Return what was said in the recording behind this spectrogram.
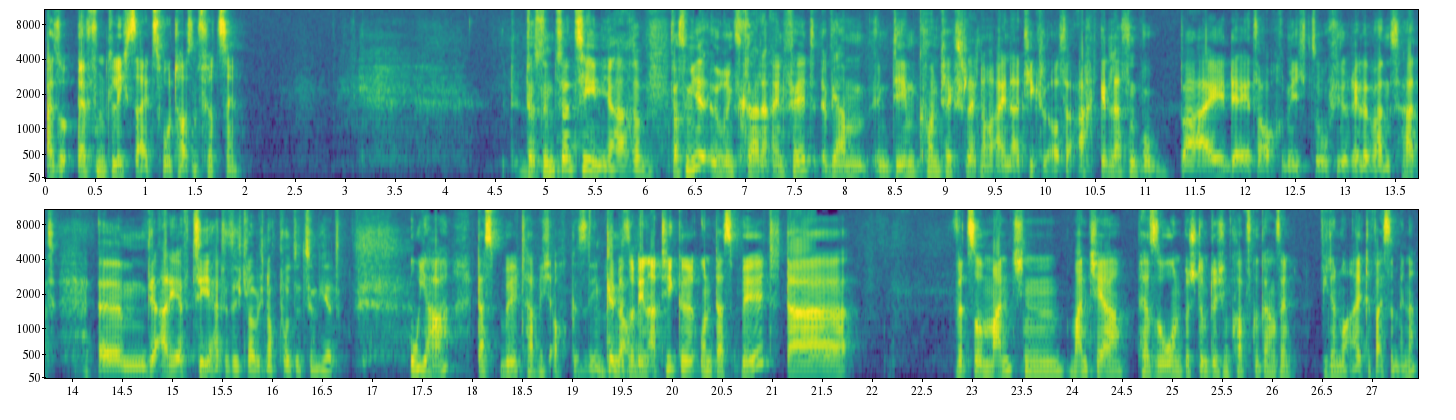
also öffentlich seit 2014. Das sind dann zehn Jahre. Was mir übrigens gerade einfällt, wir haben in dem Kontext vielleicht noch einen Artikel außer Acht gelassen, wobei der jetzt auch nicht so viel Relevanz hat. Ähm, der ADFC hatte sich, glaube ich, noch positioniert. Oh ja, das Bild habe ich auch gesehen. Genau. Also den Artikel und das Bild, da wird so manchen, mancher Person bestimmt durch den Kopf gegangen sein, wieder nur alte weiße Männer.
